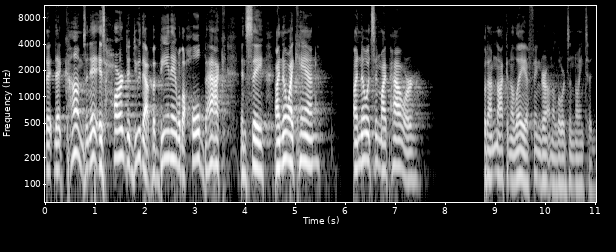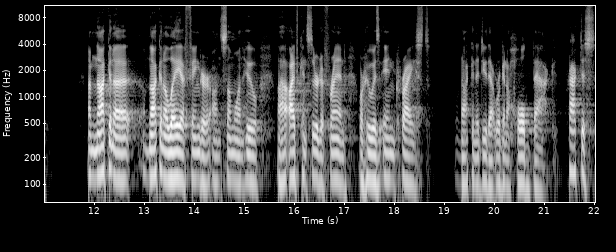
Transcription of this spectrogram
that, that comes, and it is hard to do that, but being able to hold back and say, I know I can, I know it's in my power, but I'm not going to lay a finger on the Lord's anointed. I'm not going to I'm not going to lay a finger on someone who uh, I've considered a friend or who is in Christ. We're not going to do that. We're going to hold back. Practice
